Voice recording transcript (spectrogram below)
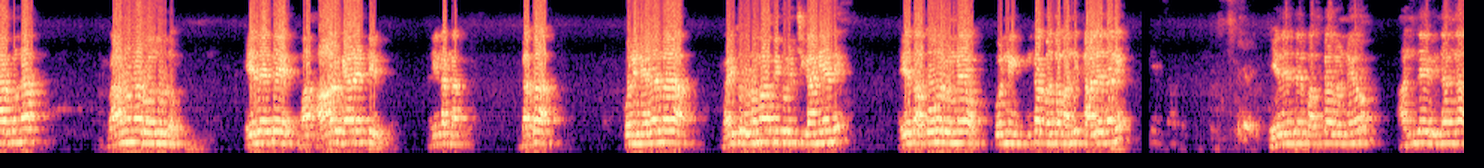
కాకుండా రానున్న రోజుల్లో ఏదైతే మా ఆరు గ్యారంటీలు నిన్న గత కొన్ని నెలల రైతు రుణమాఫీ గురించి కానివ్వండి ఏదో అపోహలు ఉన్నాయో కొన్ని ఇంకా కొంతమంది కాలేదని ఏదైతే పథకాలు ఉన్నాయో అందే విధంగా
